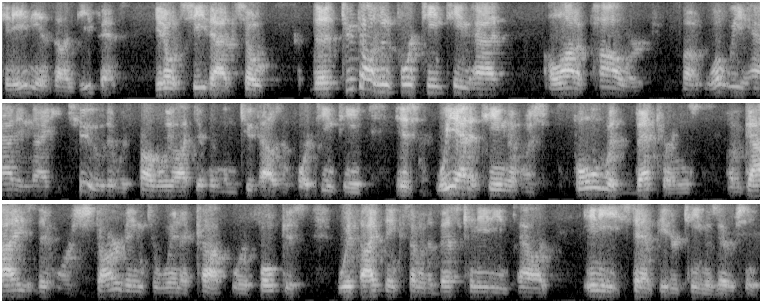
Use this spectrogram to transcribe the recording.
Canadians on defense. You don't see that. So the 2014 team had a lot of power, but what we had in '92 that was probably a lot different than the 2014 team is we had a team that was full with veterans of guys that were starving to win a cup, were focused with, I think, some of the best Canadian talent any Stampeder team has ever seen.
